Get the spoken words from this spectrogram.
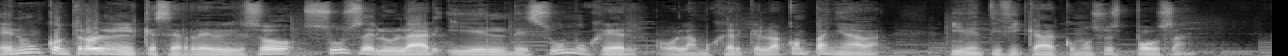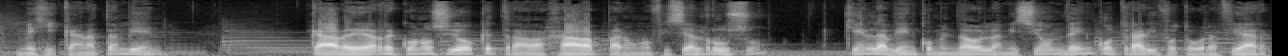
En un control en el que se revisó su celular y el de su mujer o la mujer que lo acompañaba, identificada como su esposa, mexicana también, Cabrera reconoció que trabajaba para un oficial ruso, quien le había encomendado la misión de encontrar y fotografiar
